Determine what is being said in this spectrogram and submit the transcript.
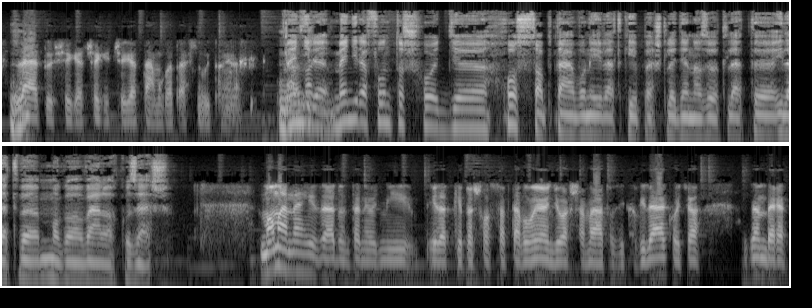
uh-huh. lehetőséget, segítséget, támogatást nyújtani nekik. Mennyire, mennyire fontos, hogy hosszabb távon életképes legyen az ötlet, illetve maga a vállalkozás? Ma már nehéz eldönteni, hogy mi életképes hosszabb távon, olyan gyorsan változik a világ, hogyha az ember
